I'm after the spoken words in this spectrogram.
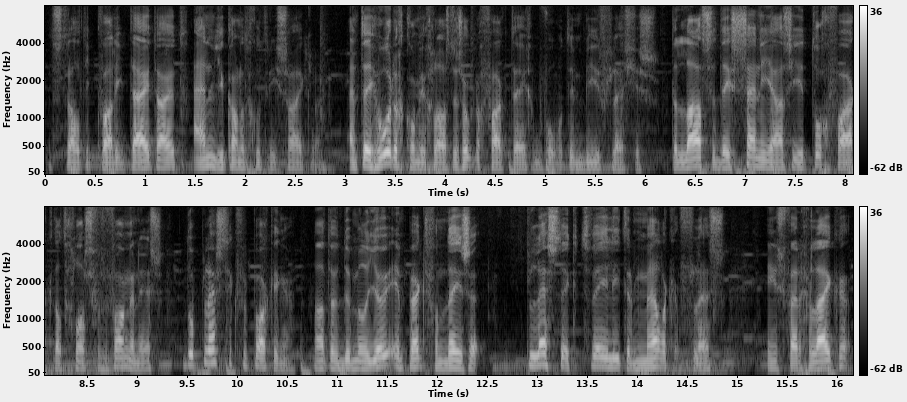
Het straalt die kwaliteit uit en je kan het goed recyclen. En tegenwoordig kom je glas dus ook nog vaak tegen, bijvoorbeeld in bierflesjes. De laatste decennia zie je toch vaak dat glas vervangen is door plastic verpakkingen. Laten we de milieu-impact van deze plastic 2 liter melkfles eens vergelijken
